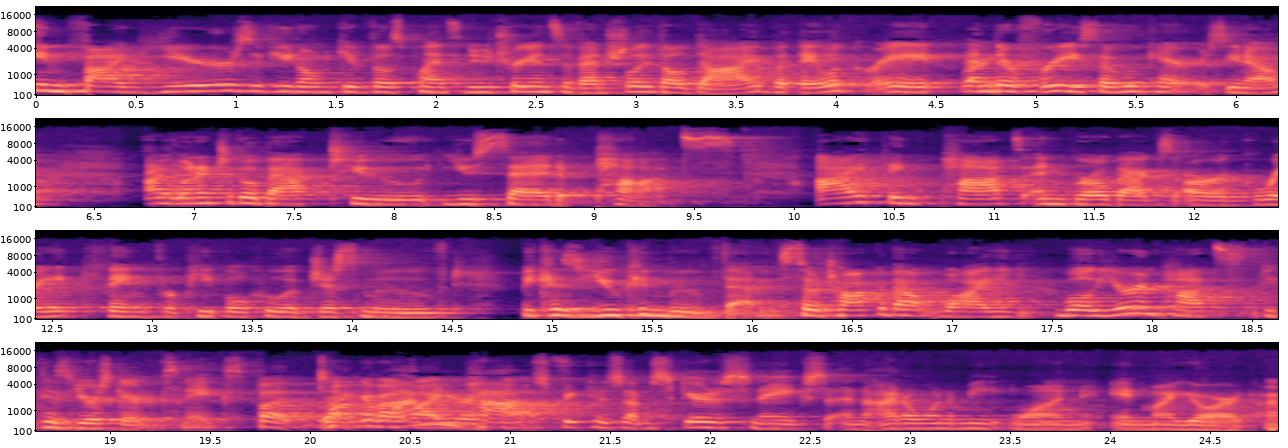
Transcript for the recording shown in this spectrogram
in five years, if you don't give those plants nutrients, eventually they'll die, but they look great Right. and they're free. So who cares, you know? I wanted to go back to, you said pots. I think pots and grow bags are a great thing for people who have just moved because you can move them. So talk about why, well, you're in pots because you're scared of snakes, but talk Right. about I'm why in you're pots in pots. because I'm scared of snakes and I don't want to meet one in my yard. Mm-hmm.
